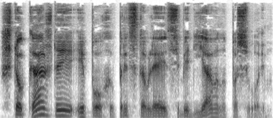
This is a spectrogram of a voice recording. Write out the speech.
что каждая эпоха представляет себе дьявола по-своему.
